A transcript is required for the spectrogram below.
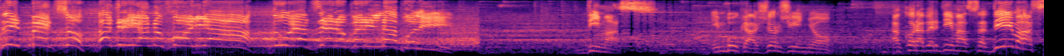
l'immenso Adriano Foglia! 2-0 per il Napoli! Dimas, in buca, Giorginio, ancora per Dimas, Dimas,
